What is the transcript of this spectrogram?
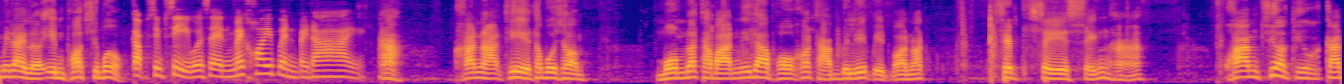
ไม่ได้เลย impossible กับ 14%ไม่ค่อยเป็นไปได้ อะ ขณะที่ท่านผู้ชม มุมรัฐบาลนิดาโพลเขาถาม believe it or not 14 สิงหา ความเชื่อเกี่ยวกับการ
